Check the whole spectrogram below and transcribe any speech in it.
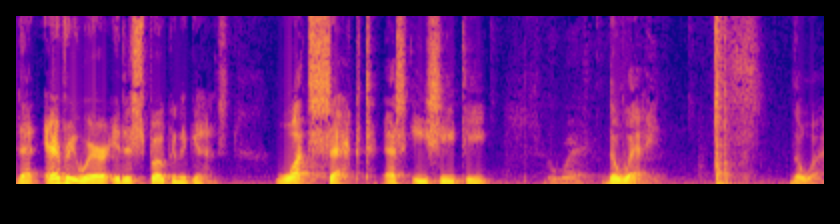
that everywhere it is spoken against. What sect? S E C T. The way. The way. The way.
